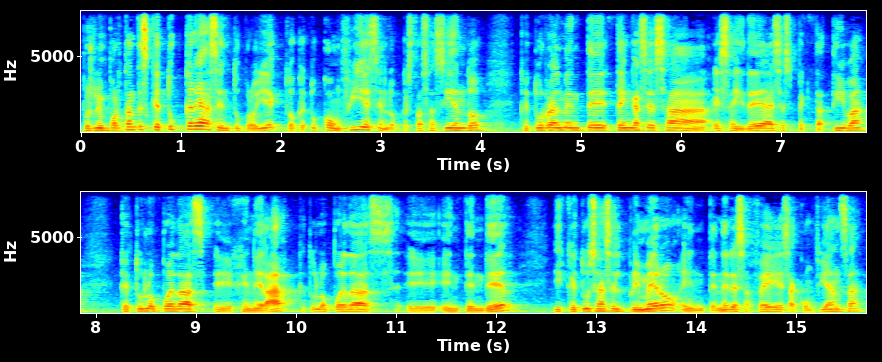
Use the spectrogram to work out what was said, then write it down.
pues lo importante es que tú creas en tu proyecto, que tú confíes en lo que estás haciendo, que tú realmente tengas esa, esa idea, esa expectativa, que tú lo puedas eh, generar, que tú lo puedas eh, entender y que tú seas el primero en tener esa fe, esa confianza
